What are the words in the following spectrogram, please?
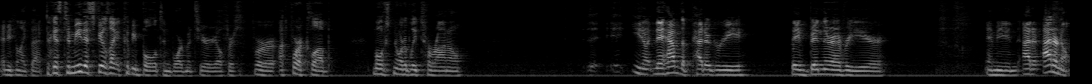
anything like that. Because to me, this feels like it could be bulletin board material for for uh, for a club, most notably Toronto. You know, they have the pedigree; they've been there every year. I mean, I don't, I don't know.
